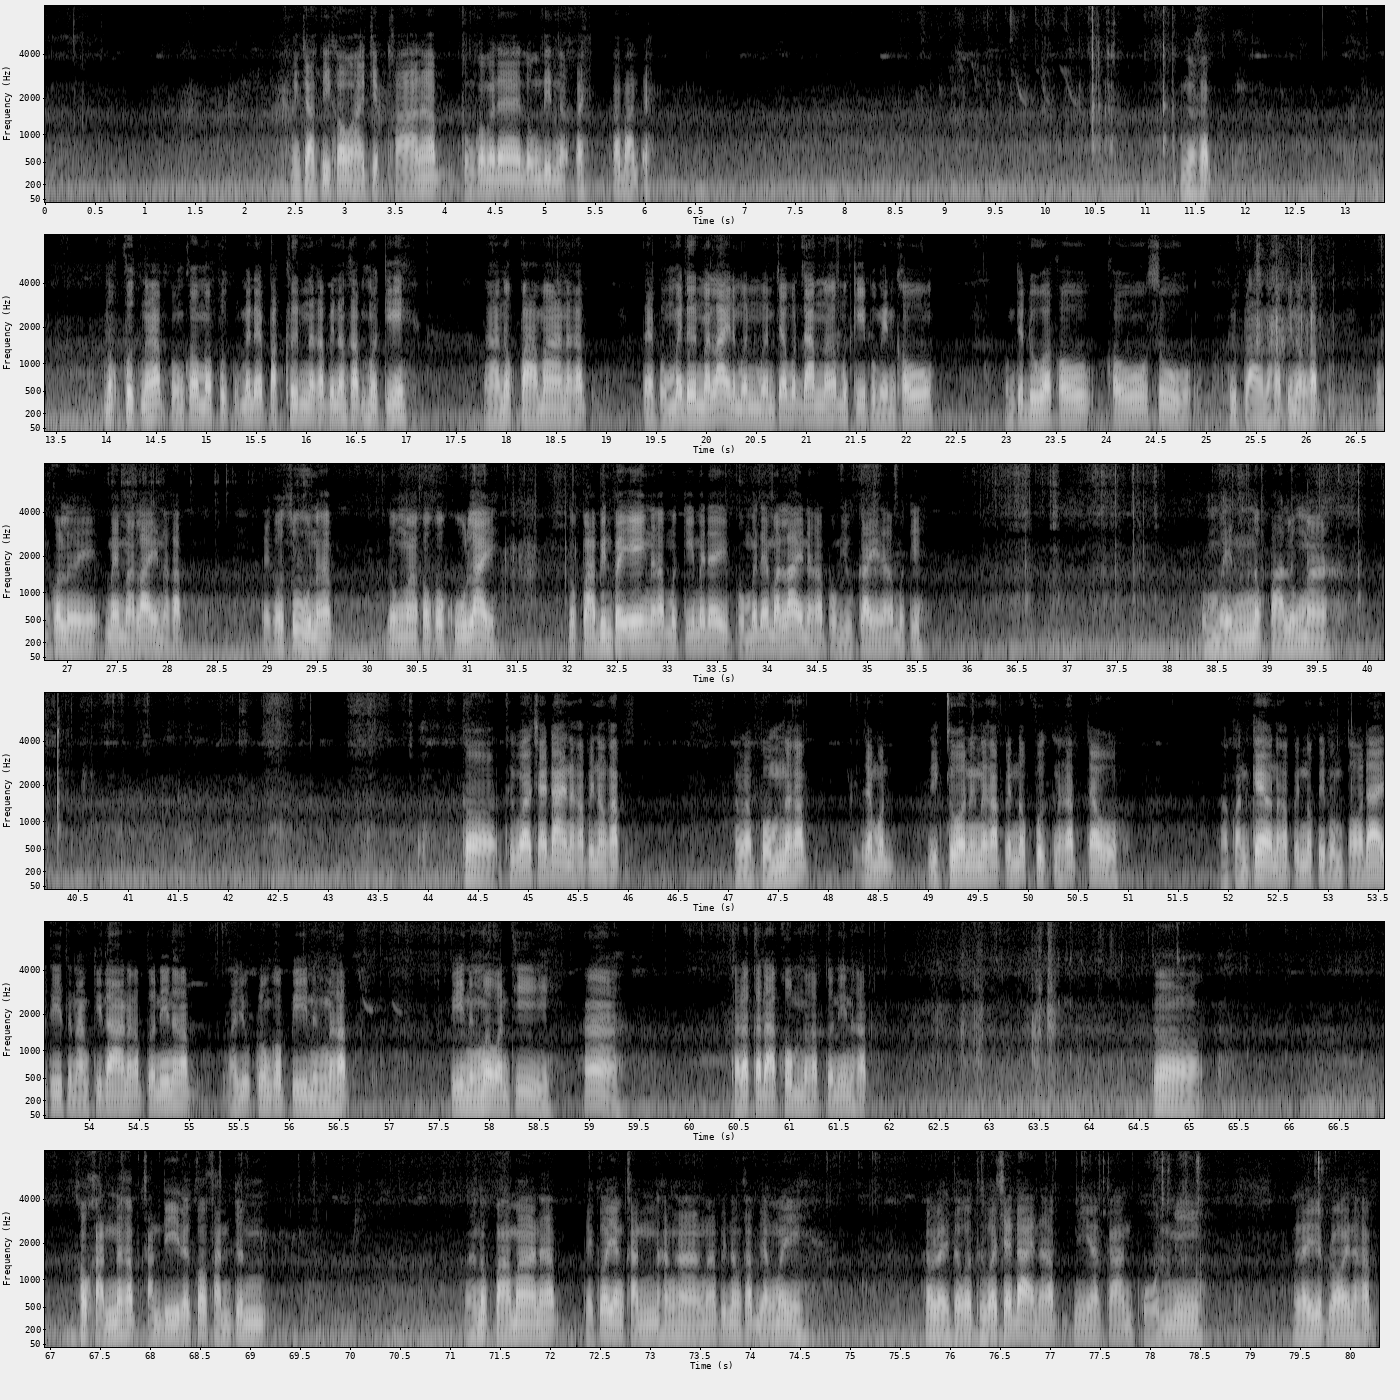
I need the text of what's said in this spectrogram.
หลังจากที่เขาหายเจ็บขานะครับ ผมก็ไม่ได้ลงดินนะไปข้าบ้านไปนี่ยครับ นกฝึกนะครับ ผมก็มาฝึกไม่ได้ปักคลึนนะครับพี่น้องครับเมื่อกี้นกป่ามานะครับ แต่ผมไม่เดินมาไล่นะเหมือนเหมือนเจ้ามดดำนะครับเมื่อกี้ผมเห็นเขาผมจะดูว่าเขาเขาสู้หรือเปล่านะครับพี่น้องครับ ผมก็เลยไม่มาไล่นะครับ แต่เขาสู้นะครับ ลงมาเขาก็คูไล่นกป่าบินไปเองนะครับ เมื่อกี้ไม่ได้ผมไม่ได้มาไล่นะครับ ผมอยู่ไกลนะครับเมื่อกี้ ผมเห็นนกป่าลงมา ก็ถือว่าใช้ได้นะครับพี่น้องครับสำหรับผมนะครับจะมดอีกตัวหนึ่งนะครับ เป็นนกฝึกนะครับ เจ้าอ่าขวัญแก้วนะครับ เป็นนกที่ผมต่อได้ที่สนามกีฬานะครับ ตัวนี้นะครับ อายุกรงก็ปีหนึ่งนะครับ ปีหนึ่งเมื่อวันที่ ห้ากรกฎาคมนะครับตัวนี้นะครับ ก็เขาขันนะครับ ขันดีแล้วก็ขันจนนกป่ามานะครับ แต่ก็ยังขันห่างๆนะพี่น้องครับยังไม่เท่าไหร่แต่ก็ถือว่าใช้ได้นะครับ มีอาการผลมีอะไรเรียบร้อยนะครับ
